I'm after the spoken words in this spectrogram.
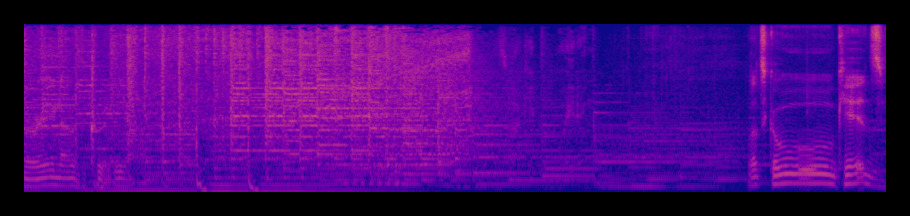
Marina of the Caribbean. Let's go, kids.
